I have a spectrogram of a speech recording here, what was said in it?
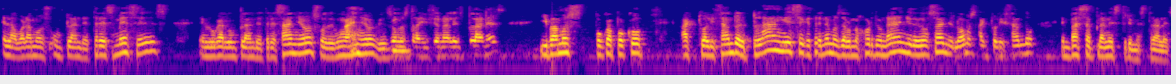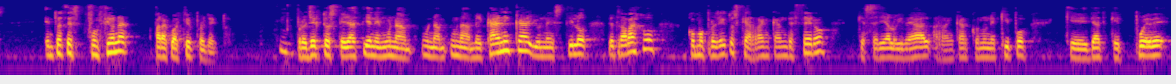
elaboramos un plan de tres meses en lugar de un plan de tres años o de un año, que son los tradicionales planes, y vamos poco a poco actualizando el plan ese que tenemos de lo mejor de un año, de dos años, lo vamos actualizando en base a planes trimestrales. Entonces, funciona para cualquier proyecto. Proyectos que ya tienen una, una, una, mecánica y un estilo de trabajo, como proyectos que arrancan de cero, que sería lo ideal, arrancar con un equipo que ya que puede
